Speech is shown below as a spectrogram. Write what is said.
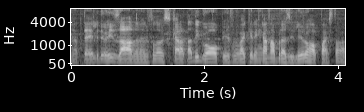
Até ele deu risada, né? Ele falou, esse cara tá de golpe. Ele falou, vai querer enganar brasileiro, rapaz? Tá,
